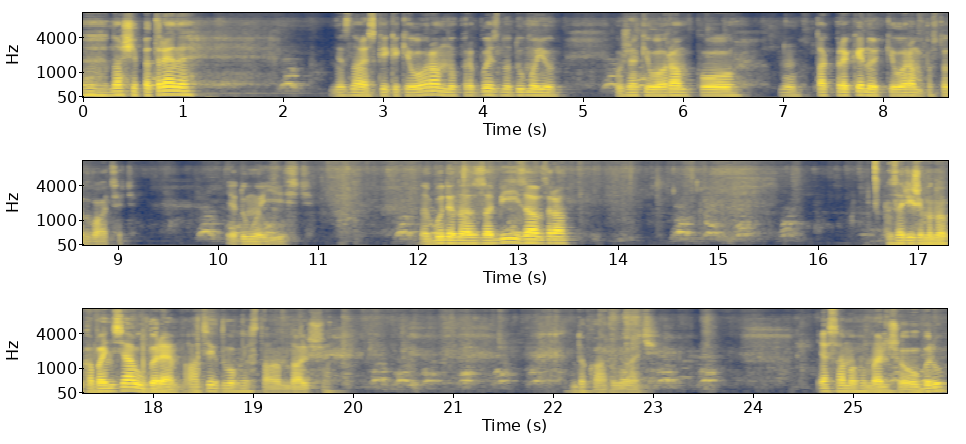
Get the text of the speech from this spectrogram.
Е, Наші петрени. Не знаю скільки кілограм, ну приблизно думаю, вже кілограм по. Ну, так прикинуть, кілограм по 120. Я думаю, є. Буде у нас забій завтра. Заріжемо на кабанця, уберемо, а цих двох оставимо далі. Докармлювати. Я самого меншого оберу.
